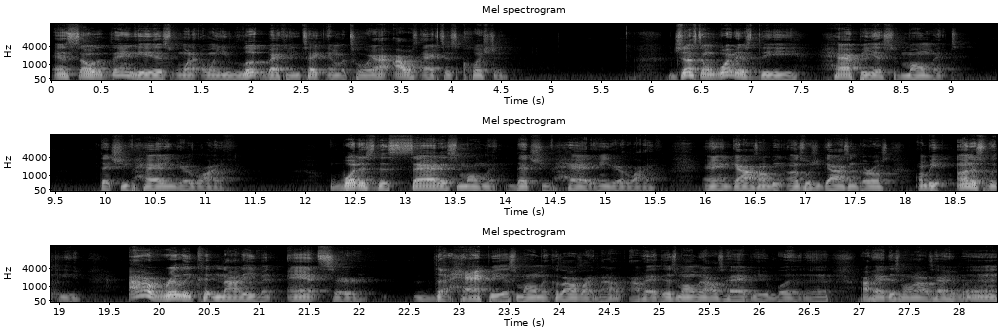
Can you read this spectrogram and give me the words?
and so the thing is when when you look back and you take inventory I, I was asked this question justin what is the happiest moment that you've had in your life? What is the saddest moment that you've had in your life? And guys, I'm gonna be honest with you guys and girls. I'm gonna be honest with you. I really could not even answer the happiest moment because I was like, man, I've, I've, had this moment I was happy, but eh, I've had this moment I was happy, but eh.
